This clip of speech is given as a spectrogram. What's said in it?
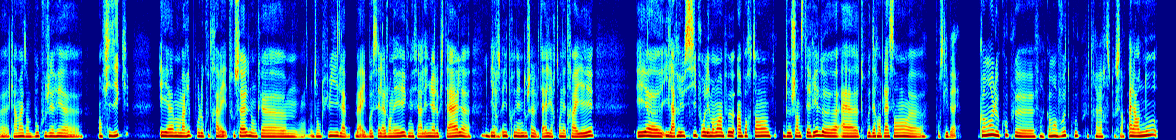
euh, clairement, elles ont beaucoup géré en physique. Et mon mari, pour le coup, travaillait tout seul. Donc, donc lui, il, bah, il, bossait la journée, il venait faire les nuits à l'hôpital, il, prenait une douche à l'hôpital, il retournait travailler. Et il a réussi, pour les moments un peu importants de chambre stérile, à trouver des remplaçants pour se libérer. Comment le couple, enfin, comment votre couple traverse tout ça? Alors nous,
